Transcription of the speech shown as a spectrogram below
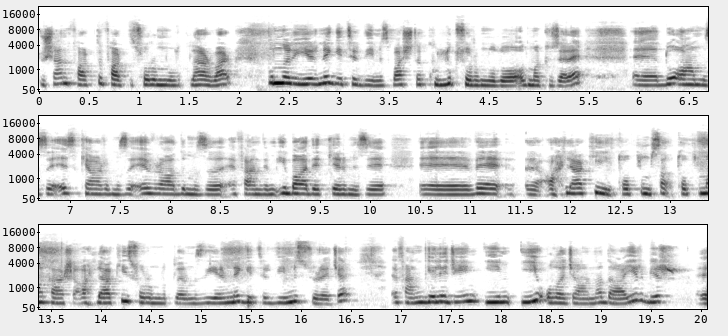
düşen farklı farklı sorumluluklar var. Bunları yerine getirdiğimiz başta kulluk sorumluluğu olmak üzere e, duamızı, ezkarımızı, evradımızı, efendim ibadetlerimizi e, ve e, ahlaki, toplumsa, topluma karşı ahlaki sorumluluklarımızı yerine getirdiğimiz sürece efendim geleceğin iyi, iyi olacağına dair bir e,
